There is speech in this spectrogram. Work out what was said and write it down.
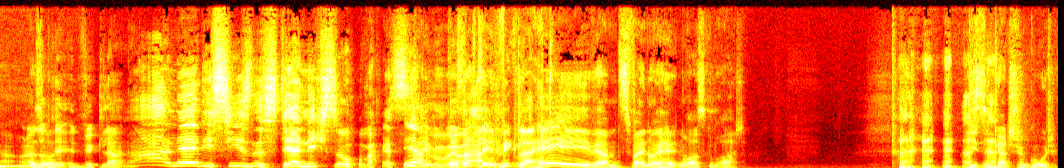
Ja, und dann Also- sagt der Entwickler, ah, nee, die Season ist der nicht so, weißt du. Ja, da sagt der Entwickler, hey, wir haben zwei neue Helden rausgebracht. die sind ganz schön gut.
